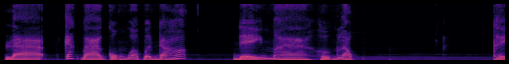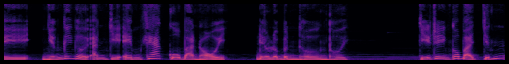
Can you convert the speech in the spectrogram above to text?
Là các bà cũng qua bên đó Để mà hưởng lộc. Thì những cái người anh chị em khác của bà nội Đều là bình thường thôi. Chỉ riêng có bà chính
